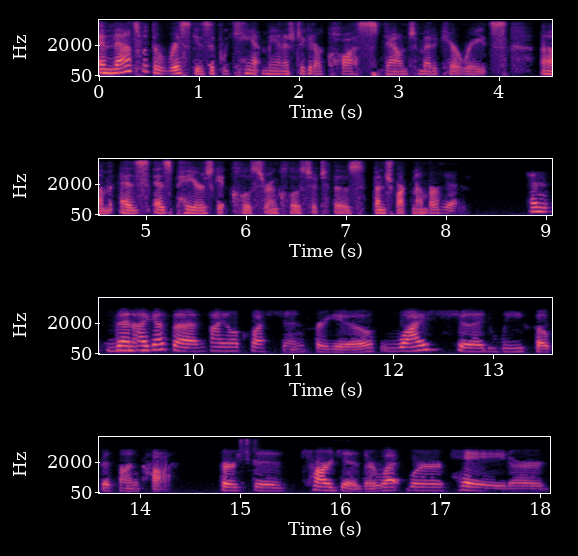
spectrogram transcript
And that's what the risk is if we can't manage to get our costs down to Medicare rates um, as as payers get closer and closer to those benchmark number. Yes. And then I guess a final question for you. Why should we focus on cost versus charges or what we're paid or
